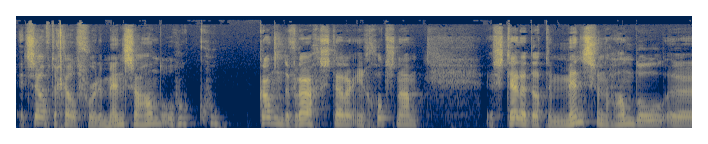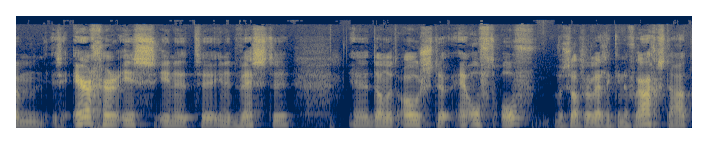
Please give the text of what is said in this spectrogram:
hetzelfde geldt voor de mensenhandel. Hoe, hoe kan de vraagsteller in godsnaam stellen dat de mensenhandel um, erger is in het, uh, in het Westen uh, dan het Oosten. Eh, of, of, zoals er letterlijk in de vraag staat,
